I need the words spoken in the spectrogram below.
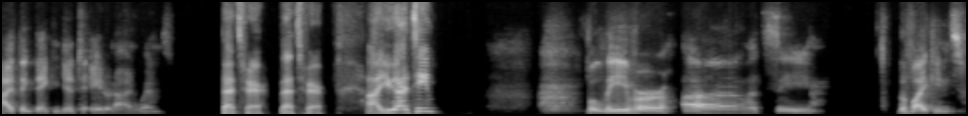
I think they can get to eight or nine wins. That's fair. That's fair. Uh, you got a team? Believer. Uh, let's see. The Vikings.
